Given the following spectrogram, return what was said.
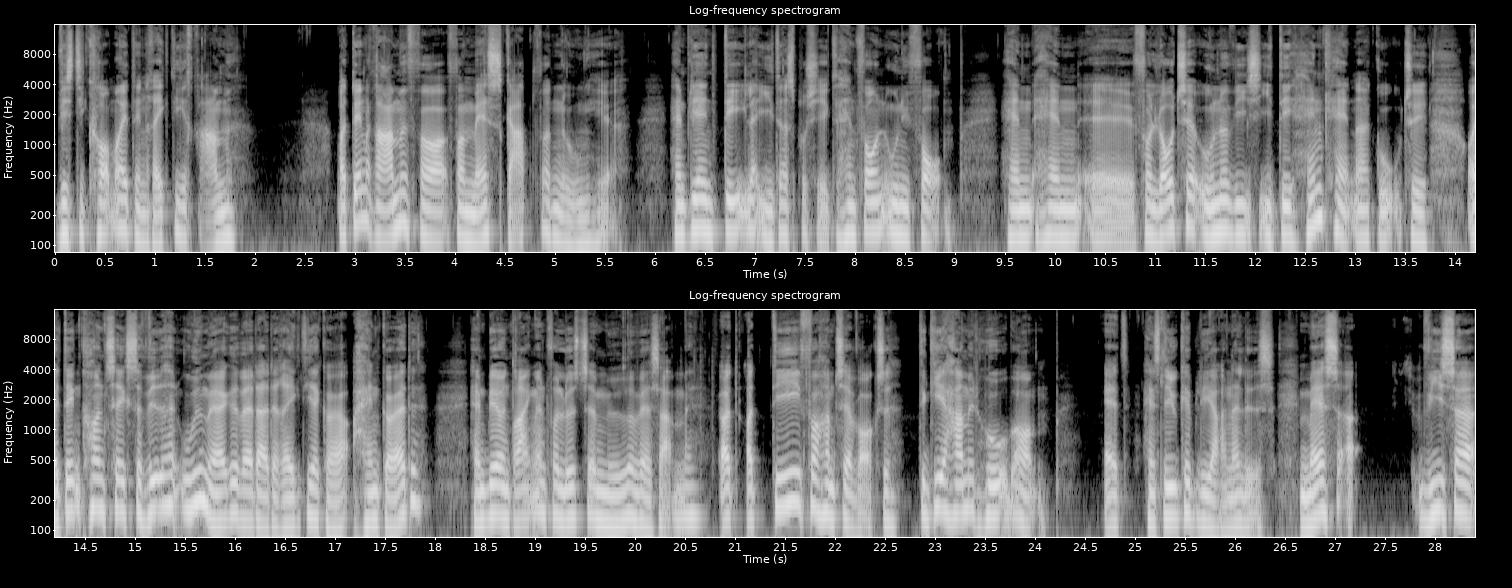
hvis de kommer i den rigtige ramme. Og den ramme for, for Mads skabt for den unge her. Han bliver en del af idrætsprojektet. Han får en uniform. Han, han øh, får lov til at undervise i det, han kan og er god til. Og i den kontekst, så ved han udmærket, hvad der er det rigtige at gøre, og han gør det. Han bliver jo en dreng, man får lyst til at møde og være sammen med. Og, og det får ham til at vokse. Det giver ham et håb om, at hans liv kan blive anderledes. Mads øh, viser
